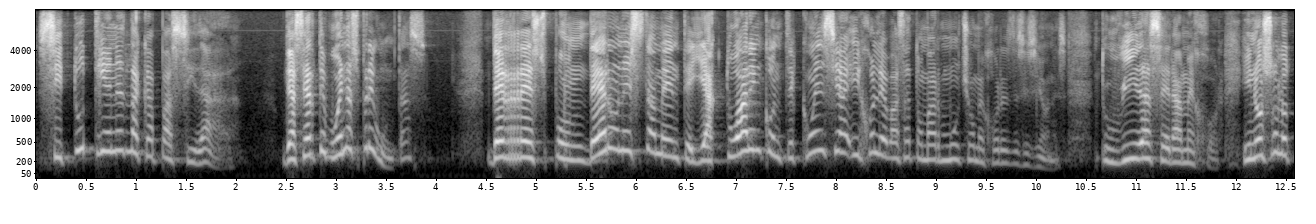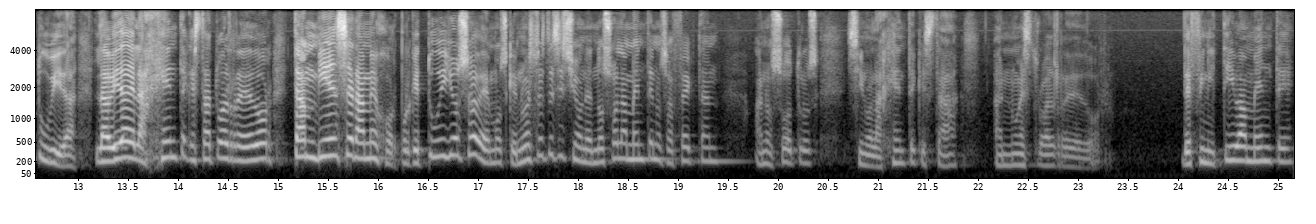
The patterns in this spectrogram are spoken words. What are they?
Si tú tienes la capacidad de hacerte buenas preguntas, de responder honestamente y actuar en consecuencia, híjole, vas a tomar mucho mejores decisiones. Tu vida será mejor. Y no solo tu vida, la vida de la gente que está a tu alrededor también será mejor, porque tú y yo sabemos que nuestras decisiones no solamente nos afectan a nosotros, sino a la gente que está a nuestro alrededor definitivamente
